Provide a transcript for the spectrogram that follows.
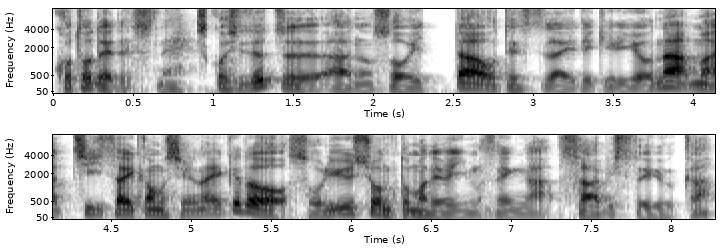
ことでですね、少しずつ、あの、そういったお手伝いできるような、まあ、小さいかもしれないけど、ソリューションとまでは言いませんが、サービスというか、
